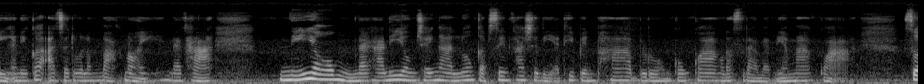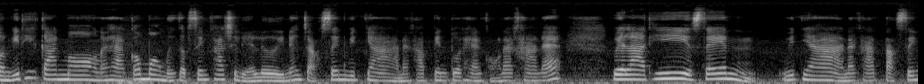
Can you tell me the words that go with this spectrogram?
ง อันนี้ก็อาจจะดูลำบากหน่อยนะคะ นิยมนะคะนิยมใช้งานร่วมกับเส้นค่าเฉลี่ยที่เป็นภาพรวมกว้างๆลักษณะแบบนี้มากกว่า ส่วนวิธีการมองนะคะ ก็มองเหมือนกับเส้นค่าเฉลี่ยเลย เนื่องจากเส้นวิทยานะคะ เป็นตัวแทนของราคาและ เวลาที่เส้นวิทยานะคะ ตัดเส้น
